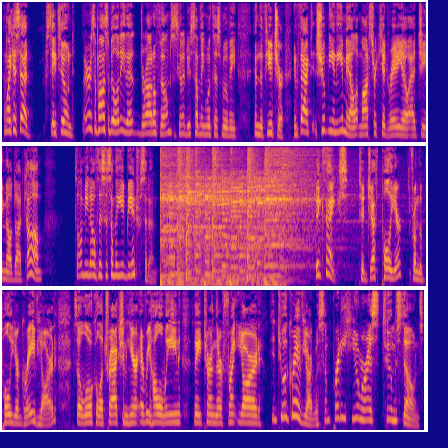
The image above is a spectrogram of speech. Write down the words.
And like I said, stay tuned. There is a possibility that Dorado Films is going to do something with this movie in the future. In fact, shoot me an email at monsterkidradio at gmail.com to let me know if this is something you'd be interested in. Big thanks to Jeff Pulier from the Pulier Graveyard. It's a local attraction here. Every Halloween, they turn their front yard into a graveyard with some pretty humorous tombstones.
